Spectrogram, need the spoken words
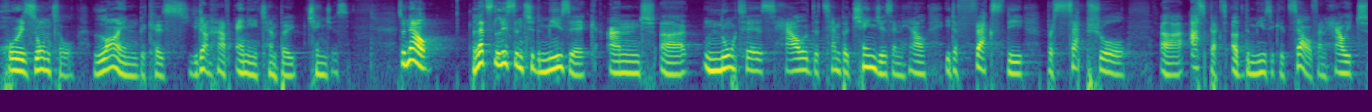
horizontal line because you don't have any tempo changes. So now Let's listen to the music and uh, notice how the tempo changes and how it affects the perceptual uh, aspects of the music itself and how it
